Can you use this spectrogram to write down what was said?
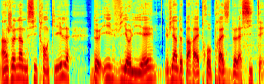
Un jeune homme si tranquille, de Yves Violier, vient de paraître aux presses de la Cité.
